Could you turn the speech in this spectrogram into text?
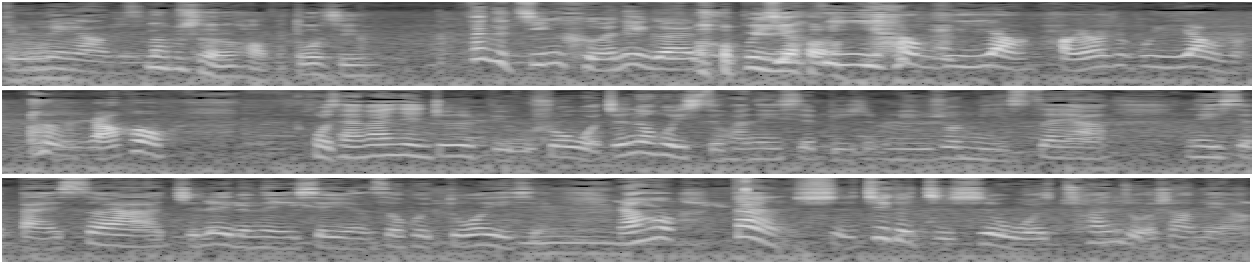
就是那样子。那不是很好吗？多金那个金和那个哦不一样不一样，不一样，好像是不一样的。然后我才发现，就是比如说，我真的会喜欢那些，比比如说米色呀、那些白色啊之类的那一些颜色会多一些。嗯然后，但是这个只是我穿着上面啊。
